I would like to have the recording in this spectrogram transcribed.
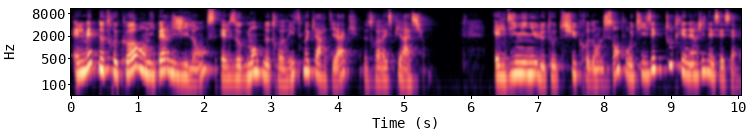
Elles mettent notre corps en hypervigilance, elles augmentent notre rythme cardiaque, notre respiration. Elles diminuent le taux de sucre dans le sang pour utiliser toute l'énergie nécessaire.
